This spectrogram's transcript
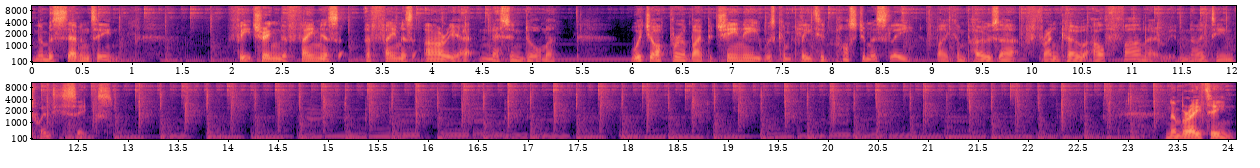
Number 17. Featuring the famous the famous aria Nessun Dorma, which opera by Puccini was completed posthumously by composer Franco Alfano in 1926. Number 18.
